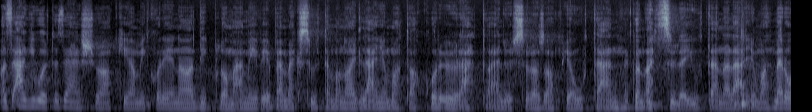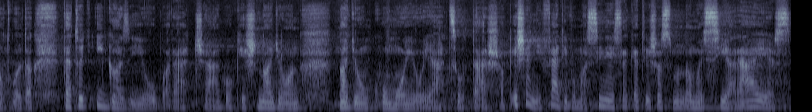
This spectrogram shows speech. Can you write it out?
az Ági volt az első, aki, amikor én a diplomám évében megszültem a nagylányomat, akkor ő látta először az apja után, meg a nagyszülei után a lányomat, mert ott voltak. Tehát, hogy igazi jó barátságok, és nagyon, nagyon komoly jó játszótársak. És ennyi, felhívom a színészeket, és azt mondom, hogy szia, ráérsz.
